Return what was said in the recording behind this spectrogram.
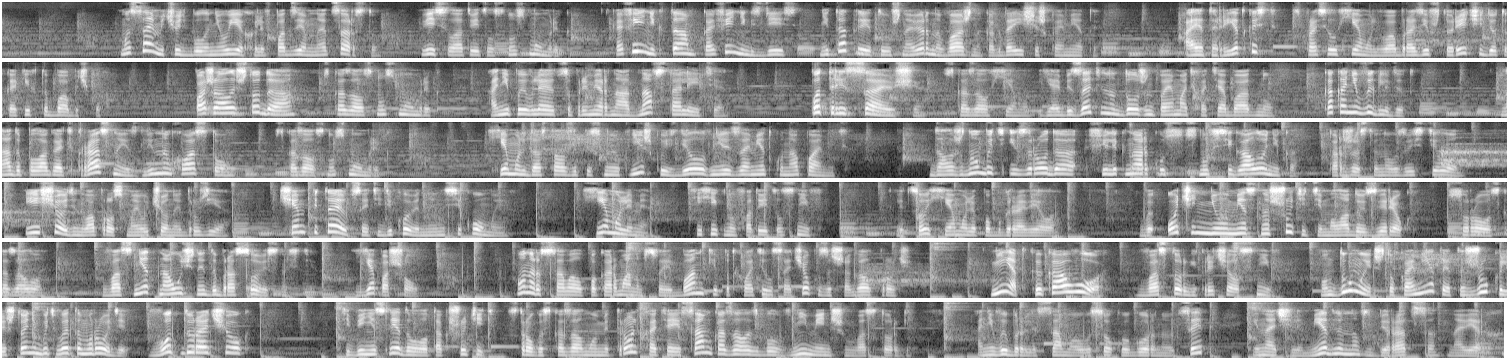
«Мы сами чуть было не уехали в подземное царство», — весело ответил Снус Мумрик. Кофейник там, кофейник здесь. Не так ли это уж, наверное, важно, когда ищешь кометы? «А это редкость?» – спросил Хемуль, вообразив, что речь идет о каких-то бабочках. «Пожалуй, что да», – сказал Снус Мумрик. «Они появляются примерно одна в столетие». «Потрясающе!» – сказал Хемуль. «Я обязательно должен поймать хотя бы одну. Как они выглядят?» «Надо полагать, красные с длинным хвостом», – сказал Снус Мумрик. Хемуль достал записную книжку и сделал в ней заметку на память. «Должно быть из рода Филикнаркус снуфсигалоника», – торжественно возвестил он. «И еще один вопрос, мои ученые друзья. Чем питаются эти диковинные насекомые?» «Хемулями», – хихикнув, ответил Сниф. Лицо Хемуля побагровело. «Вы очень неуместно шутите, молодой зверек», – сурово сказал он. «У вас нет научной добросовестности. Я пошел». Он рассовал по карманам своей банки, подхватил сачок и зашагал прочь. «Нет, каково?» – в восторге кричал Сниф. «Он думает, что комета – это жук или что-нибудь в этом роде. Вот дурачок!» «Тебе не следовало так шутить», – строго сказал Мумитроль, хотя и сам, казалось, был в не меньшем восторге. Они выбрали самую высокую горную цепь и начали медленно взбираться наверх.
